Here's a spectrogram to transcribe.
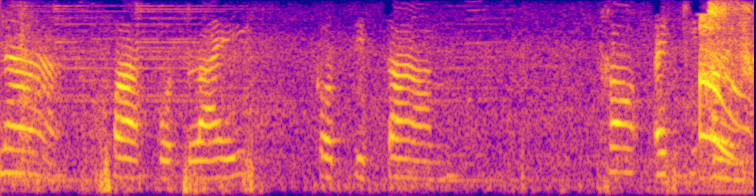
หน้า ฝากกดไลค์ กดติดตามช่องไอ้ยคลิปอะไรนะ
